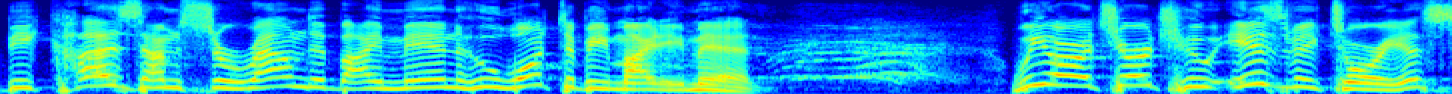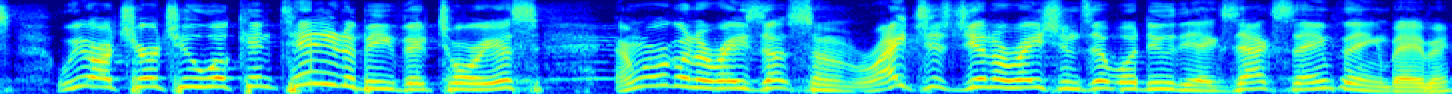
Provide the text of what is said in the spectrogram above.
because I'm surrounded by men who want to be mighty men. We are a church who is victorious. We are a church who will continue to be victorious. And we're going to raise up some righteous generations that will do the exact same thing, baby.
